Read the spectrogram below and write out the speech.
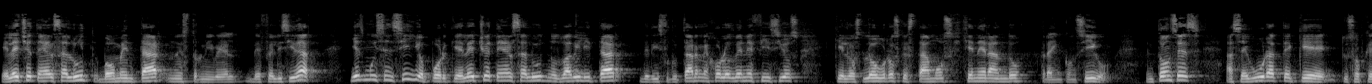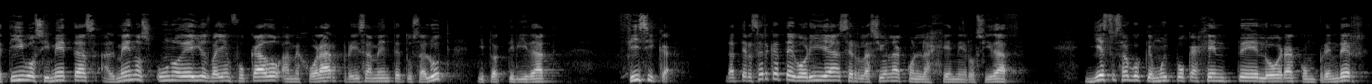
El hecho de tener salud va a aumentar nuestro nivel de felicidad. Y es muy sencillo porque el hecho de tener salud nos va a habilitar de disfrutar mejor los beneficios que los logros que estamos generando traen consigo. Entonces, asegúrate que tus objetivos y metas, al menos uno de ellos vaya enfocado a mejorar precisamente tu salud y tu actividad física. La tercera categoría se relaciona con la generosidad. Y esto es algo que muy poca gente logra comprender,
